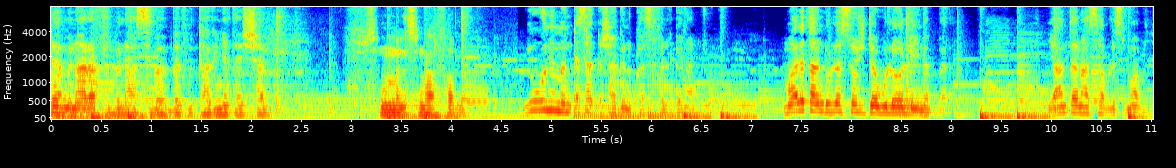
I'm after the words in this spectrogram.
ለምን አረፍ ብለህ አስበህበት ብታገኛት አይሻልም? ስንመለስ እናልፋለን። የሆነ መንቀሳቀሻ ግን እኮ ያስፈልገናል ማለት አንድ ሁለት ሰዎች ደውለውልኝ ነበረ። የአንተን ሀሳብ ልስማ ብዬ።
